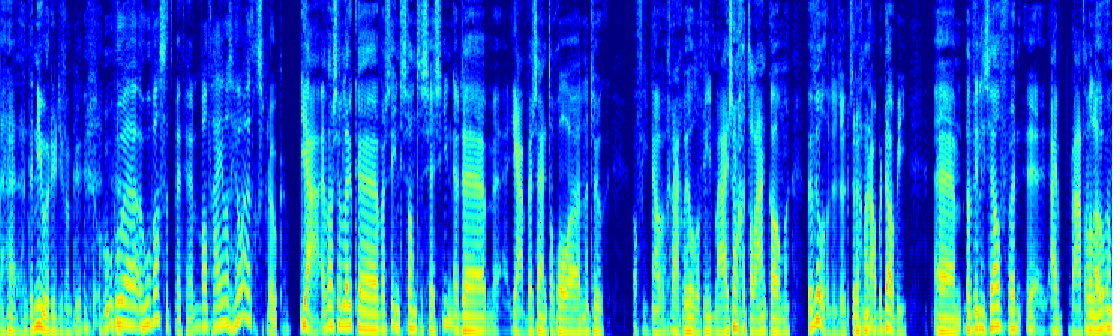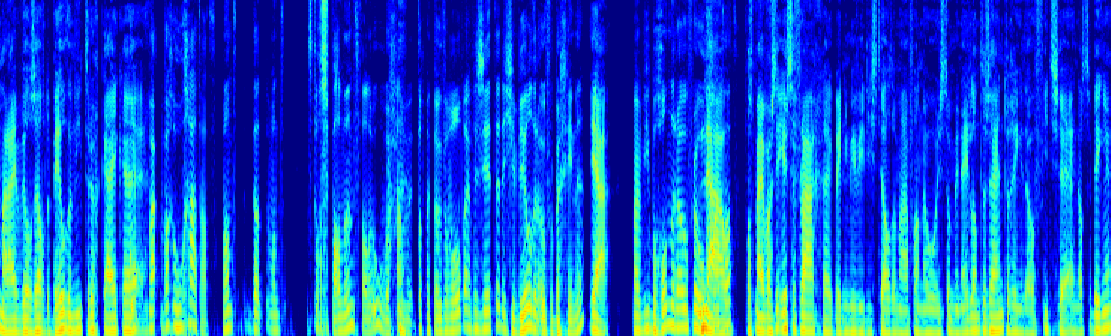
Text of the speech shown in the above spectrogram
de nieuwe Rudy van Buur. hoe, hoe was het met hem? Want hij was heel uitgesproken. Ja, het was een leuke, was een interessante sessie. De, ja, we zijn toch wel natuurlijk, of hij het nou graag wilde of niet, maar hij zag het al aankomen. We wilden natuurlijk terug naar Abu Dhabi. Ehm, dat wil hij zelf, eh, hij praat er wel over, maar hij wil zelf de beelden niet terugkijken. Oh, maar wacht, hoe gaat dat? Want, dat? want het is toch spannend. Van oeh, we gaan we toch met Toto Wolf even zitten. Dus je wil erover beginnen. ja, Maar wie begon erover? Hoe nou, gaat dat? volgens mij was de eerste vraag, eh, ik weet niet meer wie die stelde, maar van hoe is het om in Nederland te zijn? Toen ging het over fietsen en dat soort dingen.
